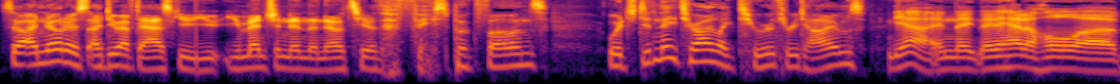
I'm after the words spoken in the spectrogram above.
so I noticed I do have to ask you, you you mentioned in the notes here the Facebook phones. Which didn't they try like two or three times? Yeah, and they they had a whole uh,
